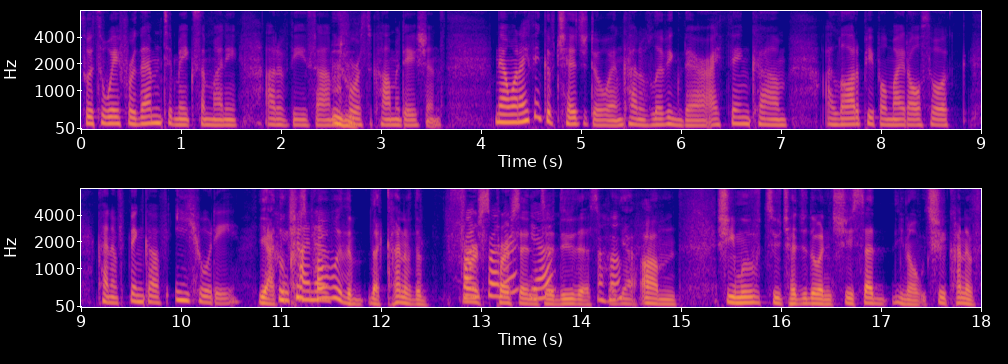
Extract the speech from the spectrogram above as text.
So it's a way for them to make some money out of these um, mm-hmm. tourist accommodations. Now, when I think of Jeju-do and kind of living there, I think um, a lot of people might also uh, kind of think of Hyori. Yeah, I think she's probably the, the kind of the first person yeah? to do this. Uh-huh. yeah, um, she moved to Jeju-do and she said, you know, she kind of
